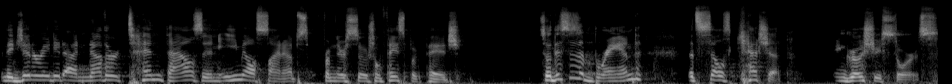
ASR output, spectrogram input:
And they generated another 10,000 email signups from their social Facebook page. So this is a brand that sells ketchup in grocery stores.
